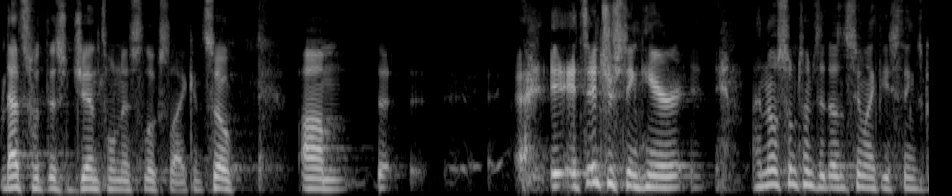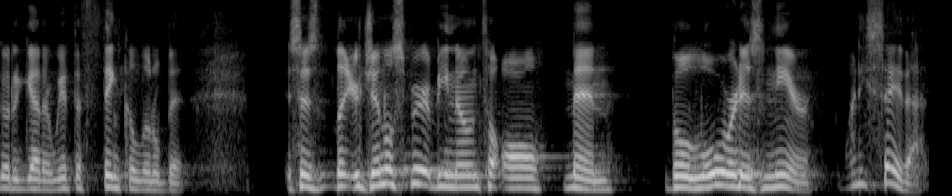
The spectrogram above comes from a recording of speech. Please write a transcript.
That's what this gentleness looks like. And so um, it's interesting here. I know sometimes it doesn't seem like these things go together. We have to think a little bit. It says, Let your gentle spirit be known to all men. The Lord is near. Why do he say that?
